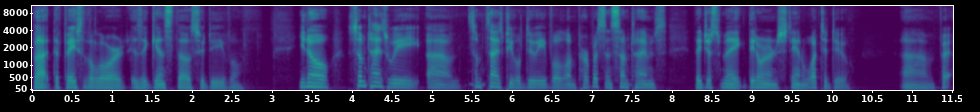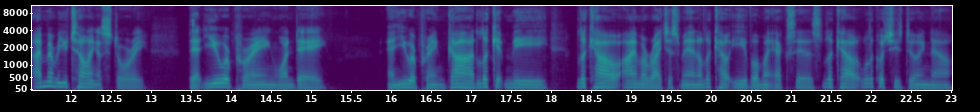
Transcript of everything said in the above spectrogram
But the face of the Lord is against those who do evil. You know, sometimes we, um, sometimes people do evil on purpose, and sometimes they just make, they don't understand what to do. Um, but I remember you telling a story that you were praying one day, and you were praying, God, look at me, look how I'm a righteous man, and look how evil my ex is. Look how, look what she's doing now.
